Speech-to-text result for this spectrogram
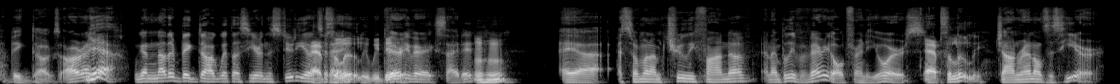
The big dogs. All right. Yeah. We got another big dog with us here in the studio today. Absolutely, we do. Very, very excited. Mm-hmm. A, uh, someone I'm truly fond of, and I believe a very old friend of yours. Absolutely. John Reynolds is here.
